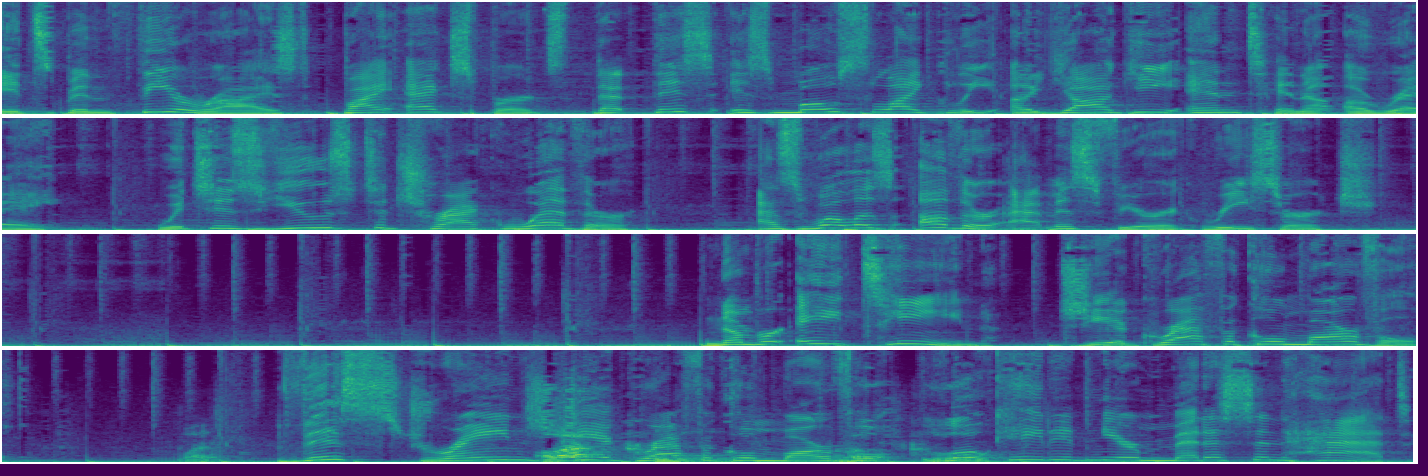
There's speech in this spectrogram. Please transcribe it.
it's been theorized by experts that this is most likely a Yagi antenna array, which is used to track weather as well as other atmospheric research. Number 18, Geographical Marvel. What? This strange Oh, geographical cool. marvel cool. located near Medicine Hat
